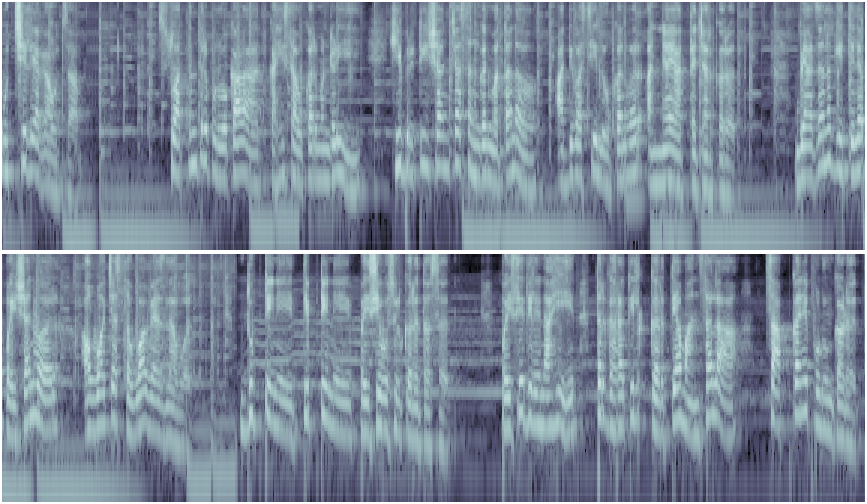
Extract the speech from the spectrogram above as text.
उच्छिल या गावचा. स्वातंत्र्यपूर्व काळात काही सावकार मंडळी ही ब्रिटिशांच्या संगनमतानं आदिवासी लोकांवर अन्याय अत्याचार करत व्याजानं घेतलेल्या पैशांवर अव्वाच्या सव्वा व्याज लावत दुपटीने तिपटीने पैसे वसूल करत असत. पैसे दिले नाहीत तर घरातील करत्या माणसाला चापकाने फोडून काढत.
